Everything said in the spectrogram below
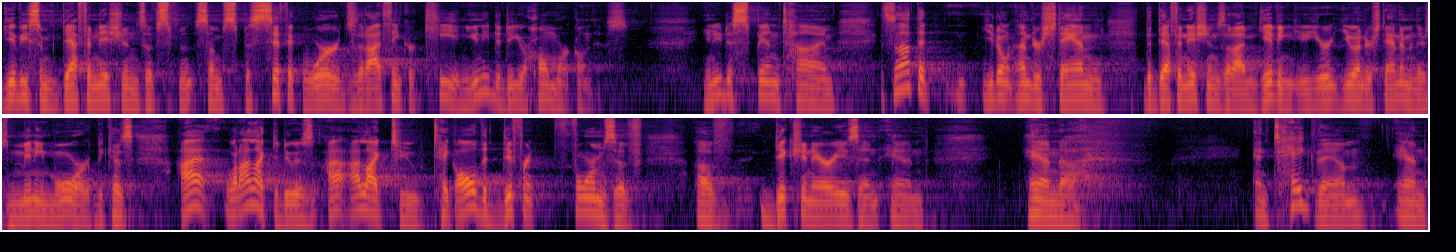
give you some definitions of sp- some specific words that I think are key, and you need to do your homework on this. You need to spend time. It's not that you don't understand the definitions that I'm giving you, you you understand them, and there's many more because I, what I like to do is I, I like to take all the different forms of, of dictionaries and, and, and, uh, and take them and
